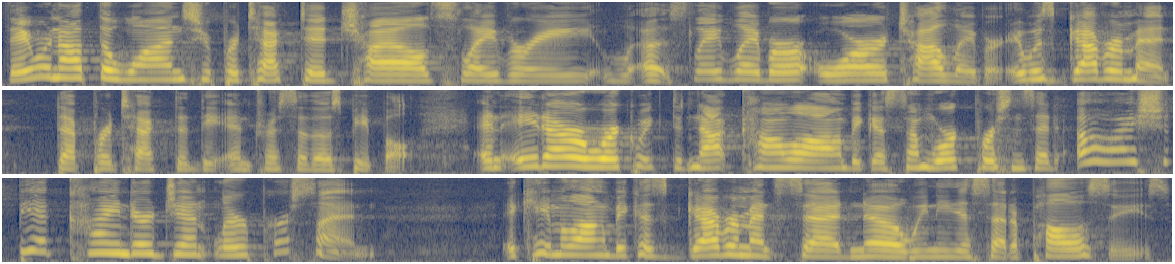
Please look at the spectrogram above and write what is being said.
They were not the ones who protected child slavery, uh, slave labor, or child labor. It was government that protected the interests of those people. An eight hour work week did not come along because some work person said, oh, I should be a kinder, gentler person. It came along because government said, no, we need a set of policies.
